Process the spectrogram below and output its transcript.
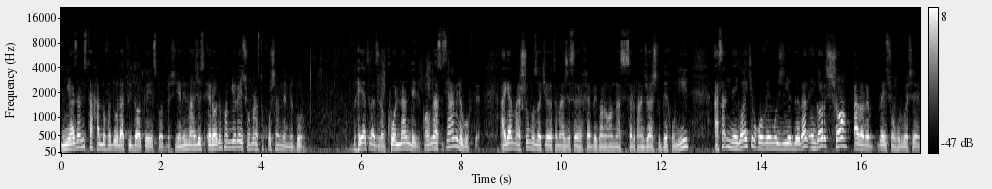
نیاز نیست تخلف دولت توی دادگاه اثبات بشه. یعنی مجلس اراده می‌کنه میگه رئیس شما از تو خوشم نمیاد برو. هیئت وزیران کلا برید. قانون اساسی همینو گفته. اگر مشروع مذاکرات مجلس خبرگان قانون اساسی سال 58 رو بخونید اصلا نگاهی که به قوه مجریه دارن انگار شاه قرار رئیس جمهور باشه.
